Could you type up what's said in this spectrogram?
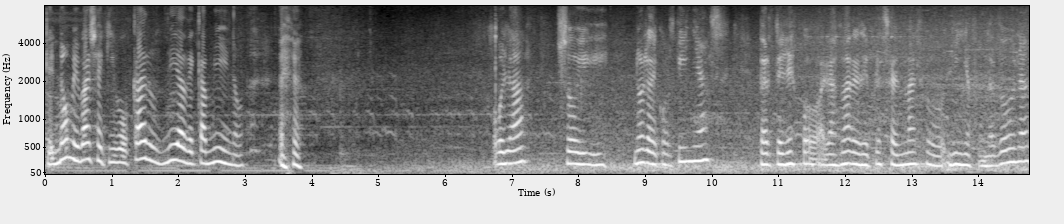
que no me vaya a equivocar un día de camino. Hola, soy Nora de Cortiñas, pertenezco a las Madres de Plaza del Mayo, línea fundadora.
